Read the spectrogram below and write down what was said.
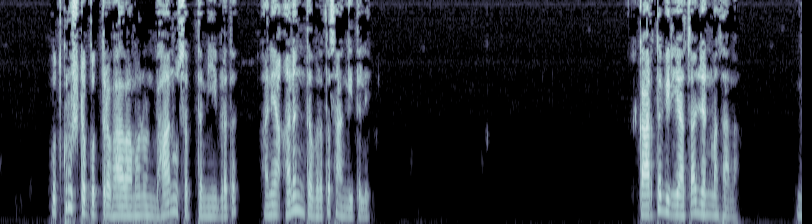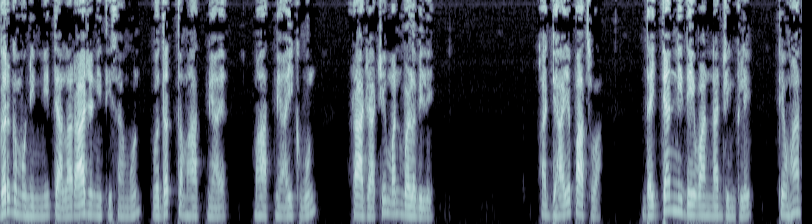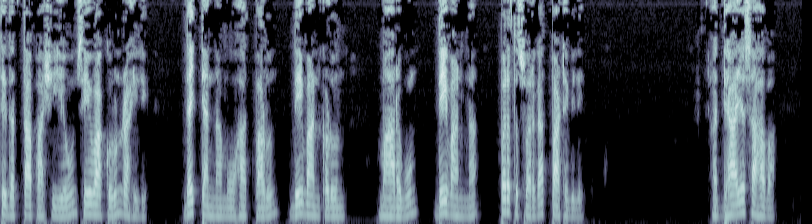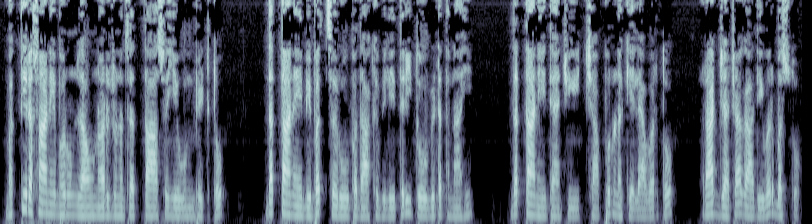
उत्कृष्ट पुत्र भावा म्हणून भानु सप्तमी व्रत आणि अनंत व्रत सांगितले. कार्तवीर्याचा जन्म झाला. गर्ग मुनींनी त्याला राजनीती सांगून व दत्त महात्म्या महात्म्य ऐकवून राजाचे मन बळविले. अध्याय पाचवा. दैत्यांनी देवांना जिंकले तेव्हा ते दत्तापाशी येऊन सेवा करून राहिले. दैत्यांना मोहात पाडून देवांकडून मारवून देवांना परत स्वर्गात पाठविले. अध्याय सहावा. भक्तिरसाने भरून जाऊन अर्जुनचा तास येऊन भेटतो. दत्ताने बिभत्स रूप दाखविले तरी तो विटत नाही. दत्ताने त्याची इच्छा पूर्ण केल्यावर तो राज्याच्या गादीवर बसतो.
